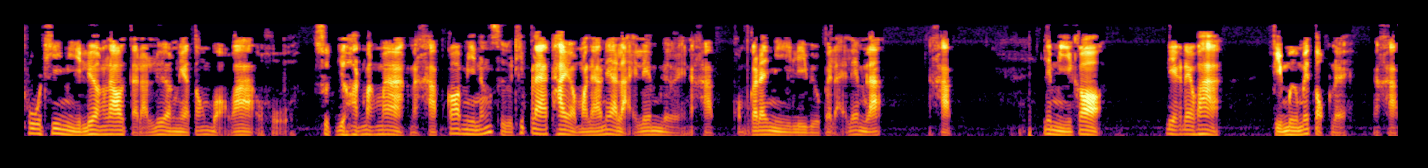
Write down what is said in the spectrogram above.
ผู้ที่มีเรื่องเล่าแต่ละเรื่องเนี่ยต้องบอกว่าโอ้โห สุดยอดมากๆนะครับ ก็มีหนังสือที่แปลไทยออกมาแล้วเนี่ยหลายเล่มเลยนะครับ ผมก็ได้มีรีวิวไปหลายเล่มแล้วนะครับ เล่มนี้ก็เรียกได้ว่าฝีมือไม่ตกเลยนะครับ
